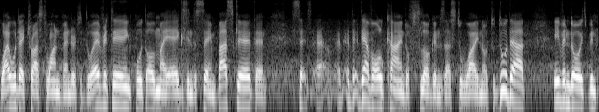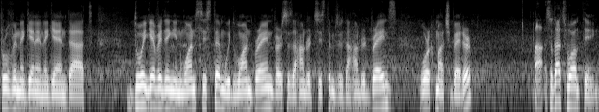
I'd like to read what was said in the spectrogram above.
why would I trust one vendor to do everything, put all my eggs in the same basket, and uh, they have all kind of slogans as to why not to do that, even though it's been proven again and again that doing everything in one system with one brain versus 100 systems with 100 brains work much better. Uh, so that's one thing.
